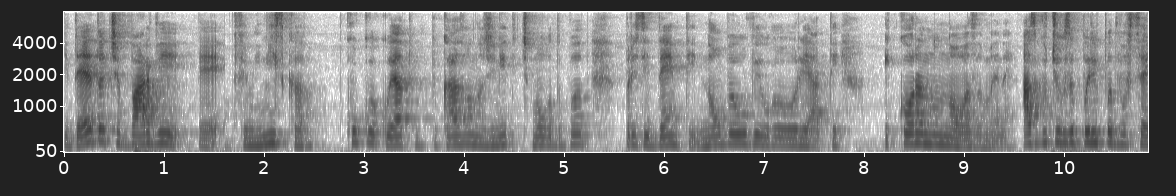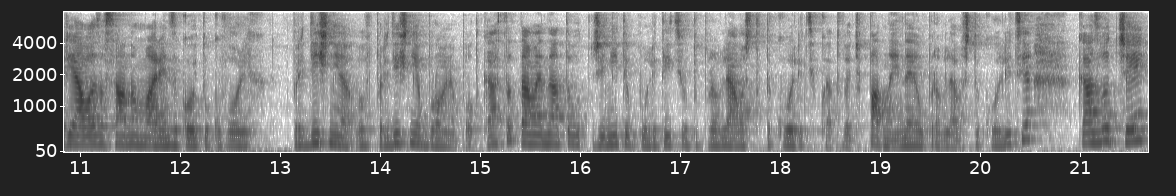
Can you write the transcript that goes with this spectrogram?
идеята, че Барби е феминистка, кукла, която показва на жените, че могат да бъдат президенти, Нобелови лауреати, е коренно нова за мене. Аз го чух за първи път в сериала за Сана Марин, за който говорих предишния, в предишния брой на подкаста. Там едната от жените политици от управляващата коалиция, която вече падна и не е управляваща коалиция, казва, че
